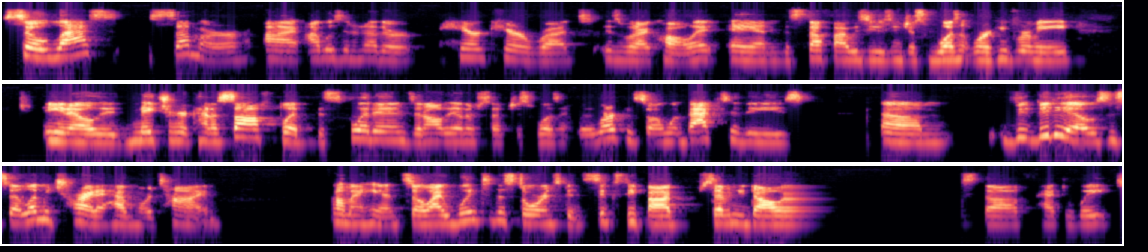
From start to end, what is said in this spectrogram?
So last summer, I, I was in another hair care rut, is what I call it, and the stuff I was using just wasn't working for me. You know, it makes your hair kind of soft, but the split ends and all the other stuff just wasn't really working. So I went back to these um, v- videos and said, let me try to have more time on my hands. So I went to the store and spent 65 $70 stuff, had to wait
